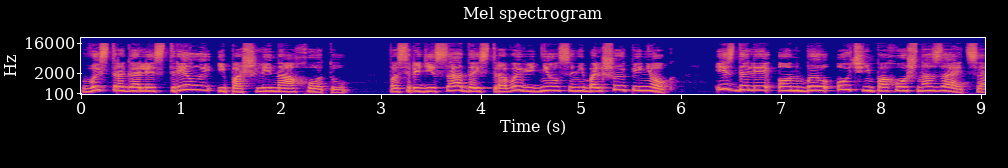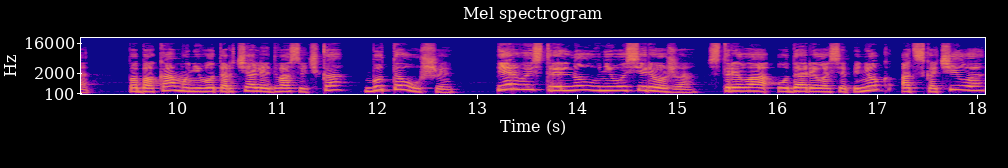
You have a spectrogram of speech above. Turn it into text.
выстрогали стрелы и пошли на охоту. Посреди сада из травы виднелся небольшой пенек. Издали он был очень похож на зайца. По бокам у него торчали два сучка, будто уши. Первый стрельнул в него Сережа. Стрела ударилась о пенек, отскочила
